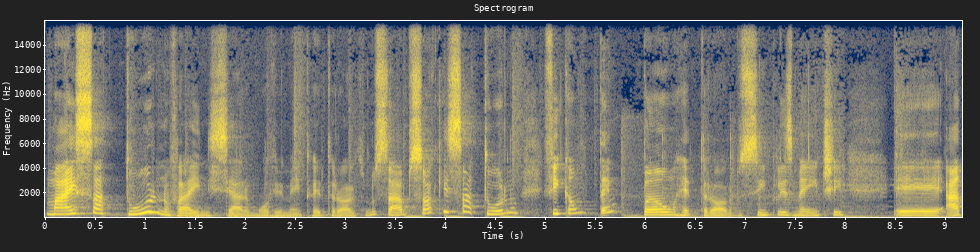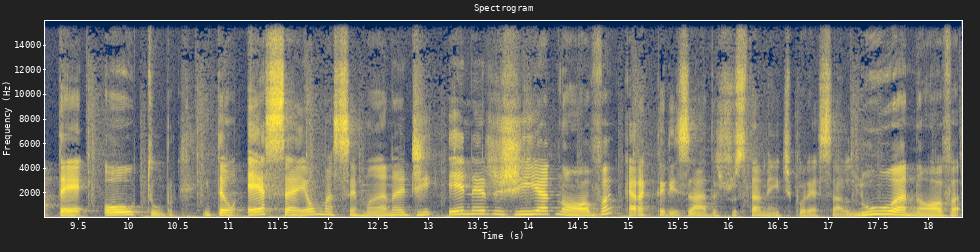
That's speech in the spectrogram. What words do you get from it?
Mas Saturno vai iniciar o movimento retrógrado no sábado, só que Saturno fica um tempão retrógrado, simplesmente é, até outubro. Então, essa é uma semana de energia nova, caracterizada justamente por essa lua nova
